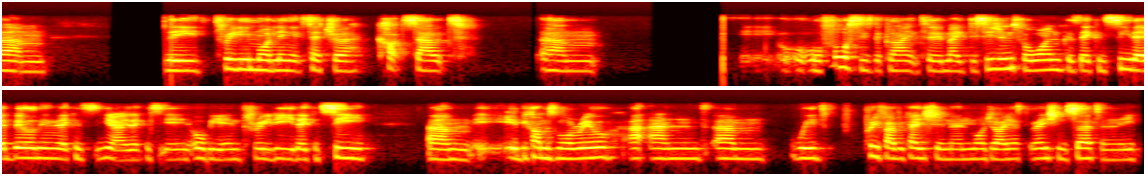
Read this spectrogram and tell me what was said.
um, the 3D modeling, etc., cuts out um, or forces the client to make decisions for one because they can see their building they can see, you know they can see albeit in 3d they can see um, it, becomes more real. And um, with prefabrication and modularization certainly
